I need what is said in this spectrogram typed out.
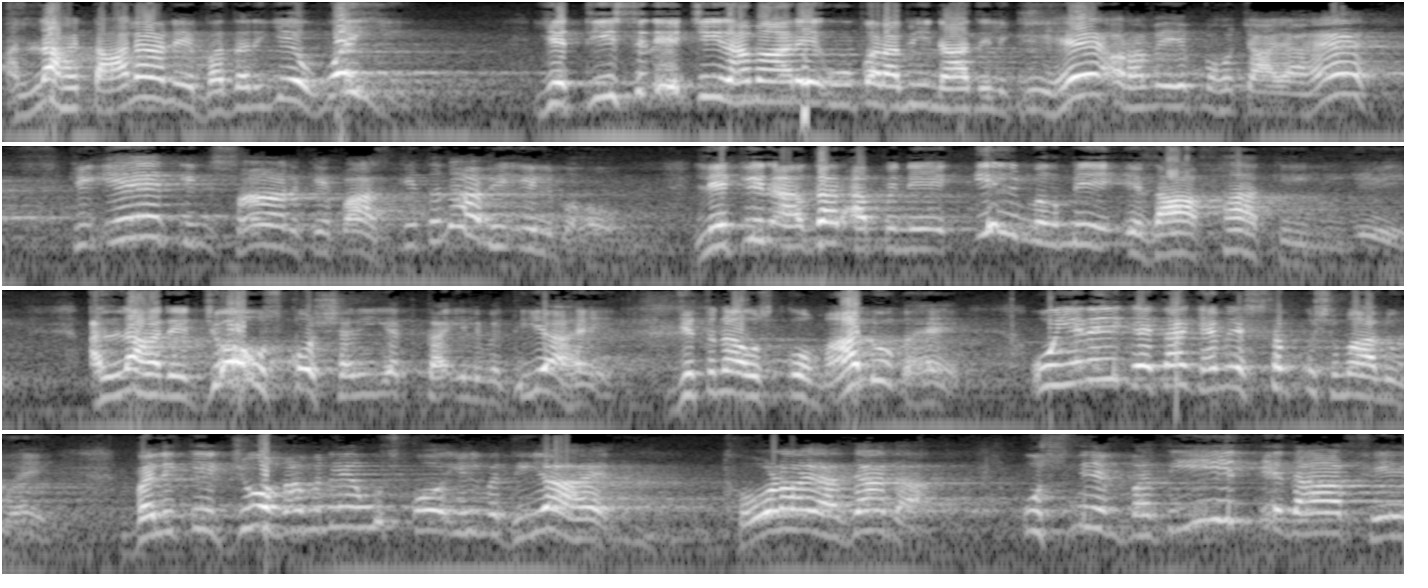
اللہ تعالیٰ نے بدریے وہی یہ تیسری چیز ہمارے اوپر ابھی نادل کی ہے اور ہمیں یہ پہنچایا ہے کہ ایک انسان کے پاس کتنا بھی علم ہو، لیکن اگر اپنے علم میں اضافہ کے لیے اللہ نے جو اس کو شریعت کا علم دیا ہے، جتنا اس کو معلوم ہے، وہ یہ نہیں کہتا کہ ہمیں سب کچھ معلوم ہے، بلکہ جو ہم نے اس کو علم دیا ہے، تھوڑا یا زیادہ اس نے مزید اضافے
